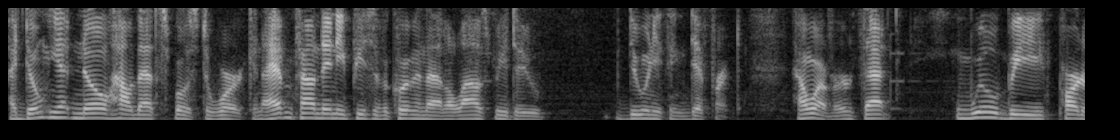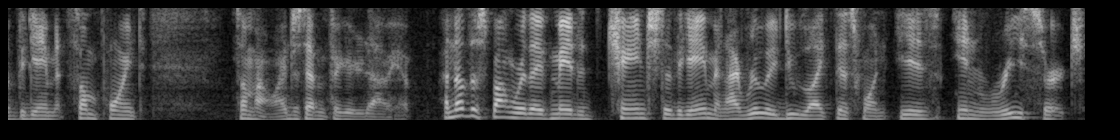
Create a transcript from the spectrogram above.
I don't yet know how that's supposed to work, and I haven't found any piece of equipment that allows me to do anything different. However, that will be part of the game at some point, somehow. I just haven't figured it out yet. Another spot where they've made a change to the game, and I really do like this one, is in research.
